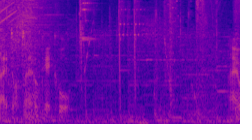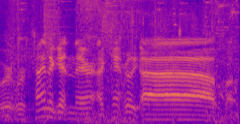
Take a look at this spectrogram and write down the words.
Die, don't die. Okay, cool. Alright, we're, we're kind of getting there. I can't really... Ah, fuck.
